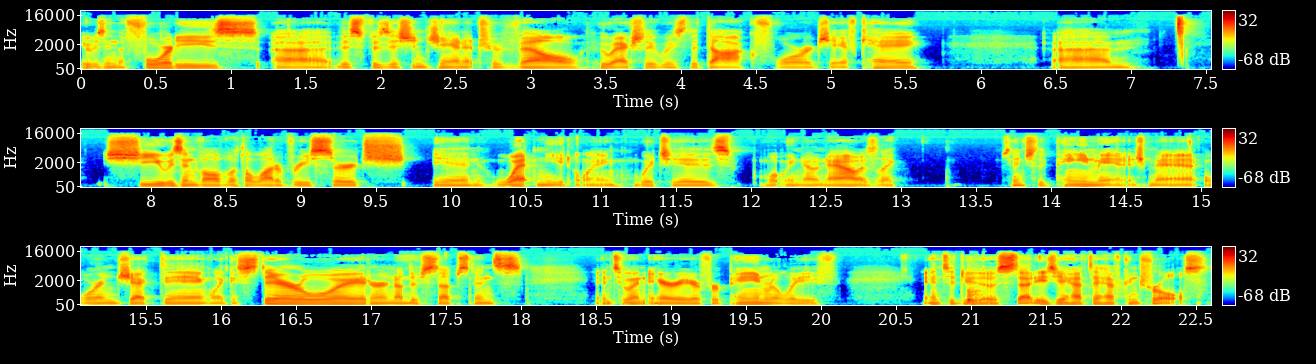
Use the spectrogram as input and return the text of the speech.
it was in the 40s. Uh, this physician, Janet Travell, who actually was the doc for JFK, um, she was involved with a lot of research in wet needling, which is what we know now is like essentially pain management or injecting like a steroid or another substance into an area for pain relief. And to do those studies, you have to have controls.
